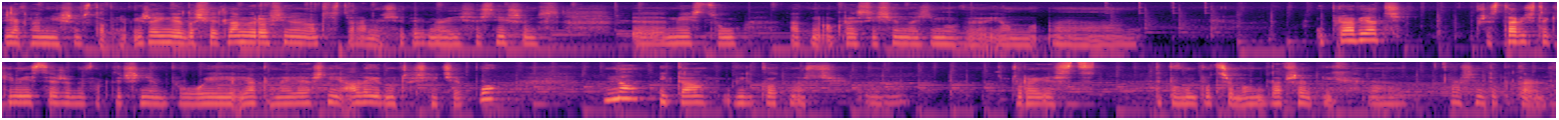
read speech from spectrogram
w jak najmniejszym stopniu. Jeżeli nie doświetlamy rośliny, no to staramy się w jak najjaśniejszym y, miejscu na ten okres jesienno-zimowy ją y, uprawiać, przestawić w takie miejsce, żeby faktycznie było jej jak najjaśniej, ale jednocześnie ciepło. No i ta wilgotność, która jest typową potrzebą dla wszelkich roślin tropikalnych.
